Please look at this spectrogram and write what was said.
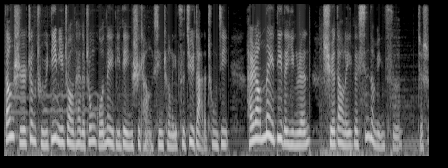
当时正处于低迷状态的中国内地电影市场形成了一次巨大的冲击，还让内地的影人学到了一个新的名词，就是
